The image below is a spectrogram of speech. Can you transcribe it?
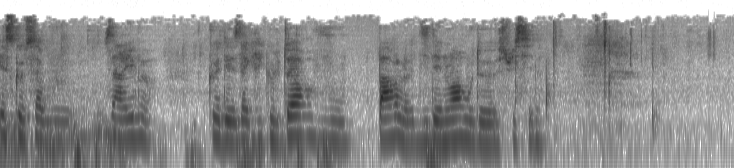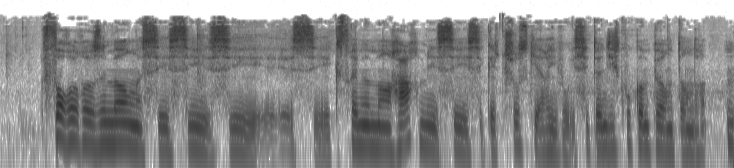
Est-ce que ça vous arrive que des agriculteurs vous parlent d'idées noires ou de suicide Fort heureusement, c'est- extrêmement rare, mais c'est c'est quelque chose qui arrive. Oui. C'est un discours qu'on peut entendre. Mm.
